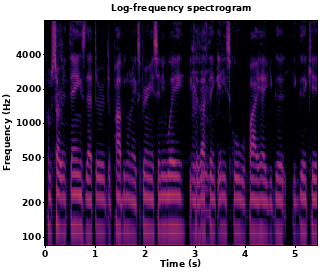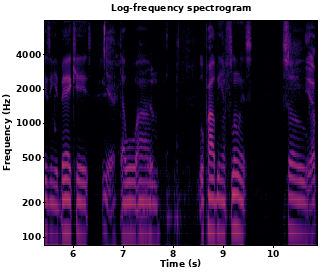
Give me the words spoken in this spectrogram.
from certain things that they're they're probably going to experience anyway. Because I Mhm. think any school will probably have your good your good kids and your bad kids Yeah. that will um will probably influence. So, Yep.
